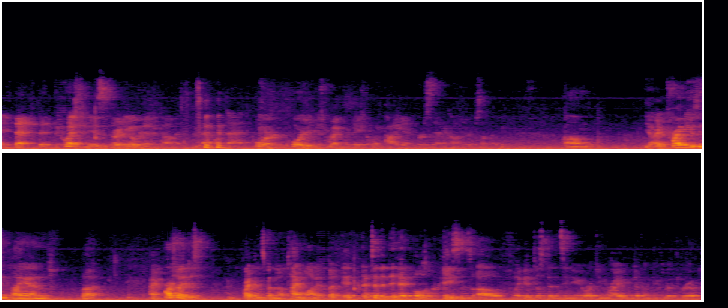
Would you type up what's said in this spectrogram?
and that, the, the question is, is there any open-ended comment you have on that? Or, or even just a recommendation of like PyEnv versus Anaconda or something? Um, yeah, I tried using PyEnv, but I partially I just probably didn't spend enough time on it, but it, it tended to hit little cases of like it just didn't seem to be working right and different things were through.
